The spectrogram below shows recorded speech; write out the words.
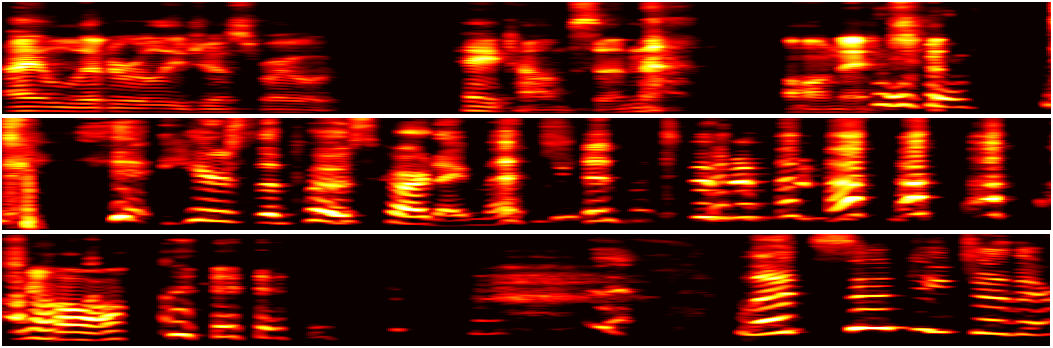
I literally just wrote, "Hey Thompson" on it. Here's the postcard I mentioned. Aw. Let's send each other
